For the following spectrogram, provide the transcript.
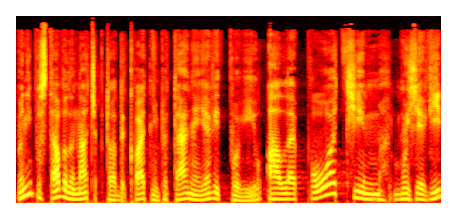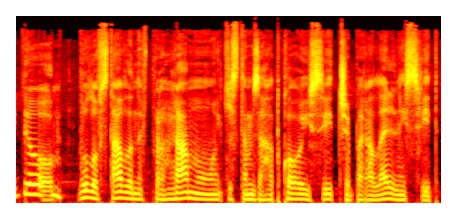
мені поставили, начебто, адекватні питання, я відповів. Але потім моє відео було вставлене в програму якийсь там загадковий світ чи паралельний світ.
